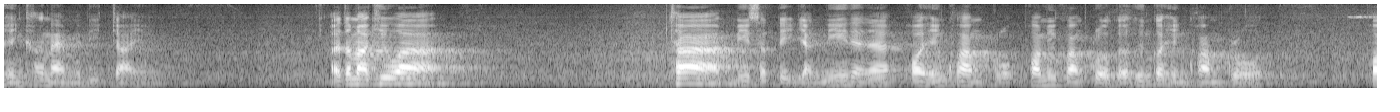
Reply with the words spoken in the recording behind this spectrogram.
เห็นข้างในมันดีใจอาตมาคิดว่า ถ้ามีสติอย่างนี้เนี่ยนะพอเห็นความพอมีความโกรธเกิดขึ้นก็เห็นความโกรธ พอ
